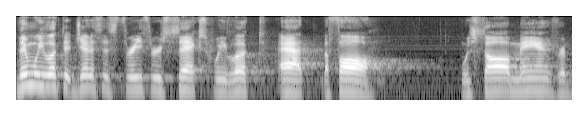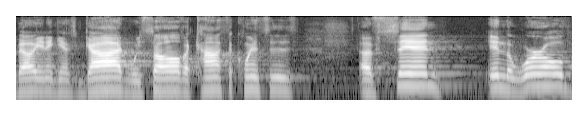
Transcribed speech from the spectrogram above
Then we looked at Genesis 3 through 6. We looked at the fall. We saw man's rebellion against God. We saw the consequences of sin in the world,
